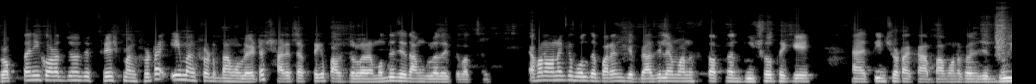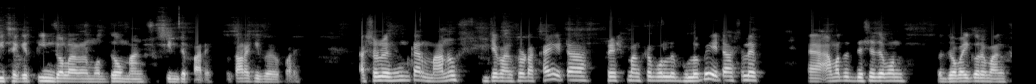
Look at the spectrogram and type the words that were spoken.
রপ্তানি করার জন্য যে ফ্রেশ মাংসটা, এই মাংসটার দাম হলো এটা সাড়ে চার থেকে পাঁচ ডলারের মধ্যে যে দামগুলো দেখতে পাচ্ছেন। এখন অনেকে বলতে পারেন যে ব্রাজিলের মানুষ তো আপনার দুইশো থেকে তিনশো টাকা বা মনে করেন যে দুই থেকে তিন ডলারের মধ্যেও মাংস কিনতে পারে। তো তারা কীভাবে পারে? আসলে এখানকার মানুষ যে মাংসটা খায়, এটা ফ্রেশ মাংস বললে ভুল হবে। এটা আসলে আমাদের দেশে যেমন জবাই করে মাংস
